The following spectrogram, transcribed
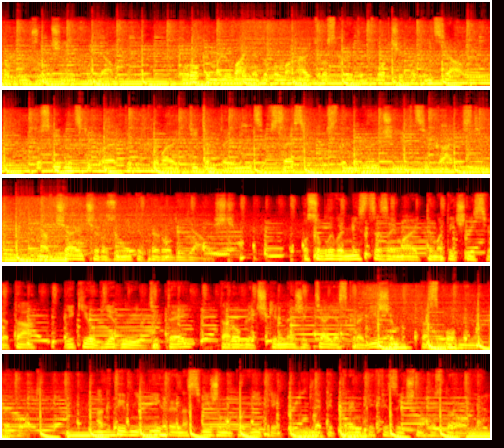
пробуджуючи їх уяву. Уроки малювання допомагають розкрити творчий потенціал. Дослідницькі проекти відкривають дітям таємниці всесвіту, стимулюючи їх цікавість, навчаючи розуміти природу явищ. Особливе місце займають тематичні свята, які об'єднують дітей та роблять шкільне життя яскравішим та сповненим пригод. Активні ігри на свіжому повітрі для підтримки фізичного здоров'я.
